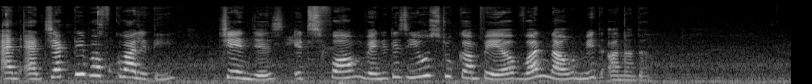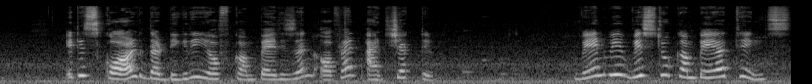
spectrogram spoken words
An adjective of quality changes its form when it is used to compare one noun with another. It is called the degree of comparison of an adjective. When we wish to compare things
